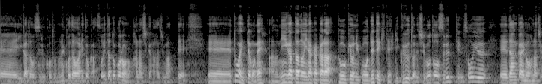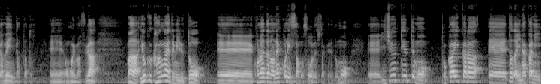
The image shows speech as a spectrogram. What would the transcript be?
えー、言い方をすることのねこだわりとかそういったところの話から始まって、えー、とは言ってもねあの新潟の田舎から東京にこう出てきてリクルートで仕事をするっていうそういう、段階のお話がメインだったと、えー、思いますが、まあ、よく考えてみると、えー、この間のね小西さんもそうでしたけれども、えー、移住って言っても都会から、えー、ただ田舎に、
